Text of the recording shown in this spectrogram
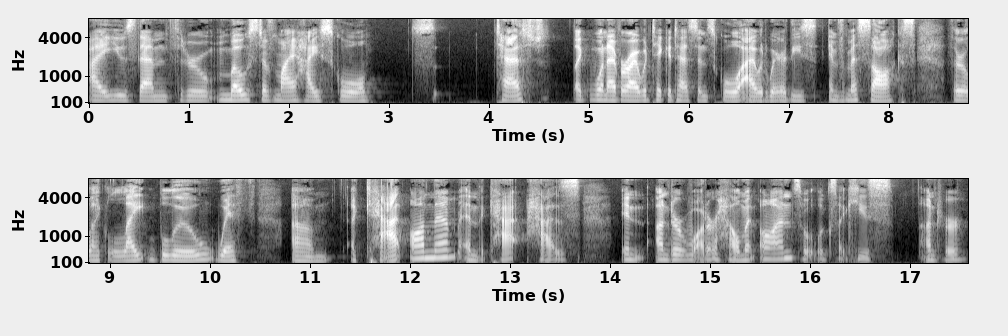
I use them through most of my high school s- test. Like whenever I would take a test in school, I would wear these infamous socks. They're like light blue with um, a cat on them, and the cat has an underwater helmet on, so it looks like he's under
